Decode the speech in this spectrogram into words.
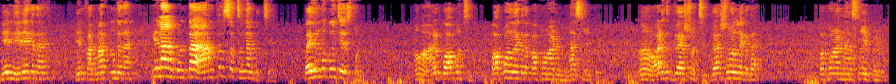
నేను నేనే కదా. నేను పరమాత్మను కదా. ఇలా అనుకుంటా అంతర్సత్సంగానికి వచ్చాను బహిర్ముఖం చేసుకోండి. ఆ, కోపం వచ్చింది. కోపం వల్లే కదా పాపం వాడు నాశనం అయిపోయాడు. వాడికి ద్వేషం వచ్చింది. ద్వేషం వల్లనే కదా పాపం వాడు నాశనం అయిపోయాడు.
